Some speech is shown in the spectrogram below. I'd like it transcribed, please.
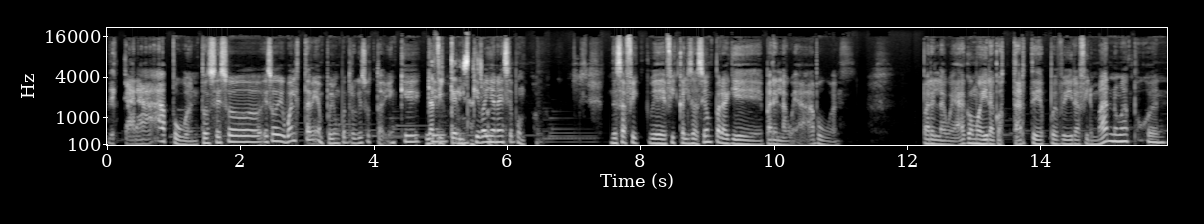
Descarado, pues, weón. Entonces, eso, eso igual está bien, pues yo encuentro que eso está bien que, La que- fiscalización. que vayan a ese punto. De esa fi- eh, fiscalización para que paren la weá, pues, weón. Paren la weá, como ir a acostarte después de ir a firmar nomás, pues, weón.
